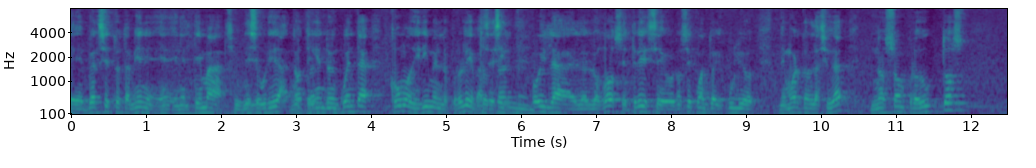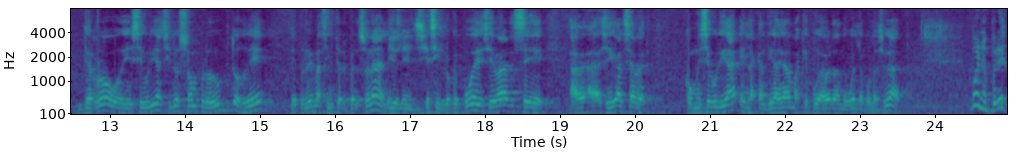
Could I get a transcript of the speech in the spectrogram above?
eh, verse esto también en, el tema de seguridad, ¿no? teniendo en cuenta cómo dirimen los problemas. Es decir, hoy los 12, 13 o no sé cuánto hay julio de muertos en la ciudad no son productos de robo, de inseguridad, sino son productos de, problemas interpersonales. Violencia. Es decir, lo que puede llevarse a llegarse a ver como inseguridad es la cantidad de armas que puede haber dando vuelta por la ciudad. Bueno, pero es,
